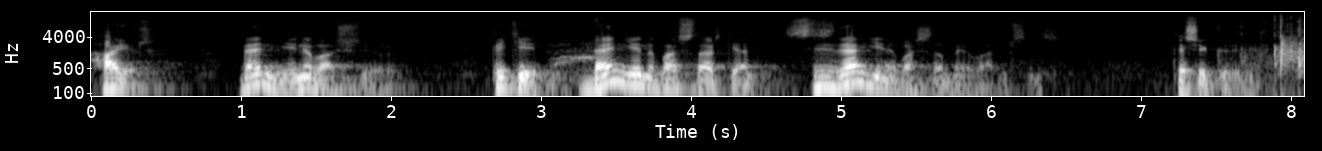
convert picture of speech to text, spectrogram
Hayır, ben yeni başlıyorum. Peki ben yeni başlarken sizler yeni başlamaya var mısınız? Teşekkür ederim.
